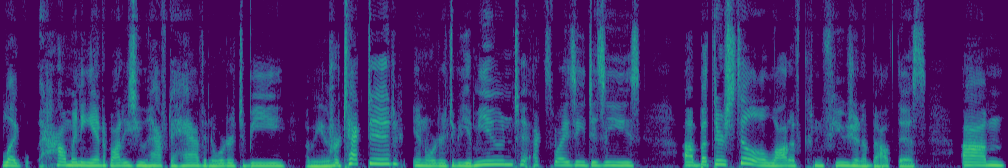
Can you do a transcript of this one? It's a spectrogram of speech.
like how many antibodies you have to have in order to be Immune? protected in order to be immune to xyz disease uh, but there's still a lot of confusion about this um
